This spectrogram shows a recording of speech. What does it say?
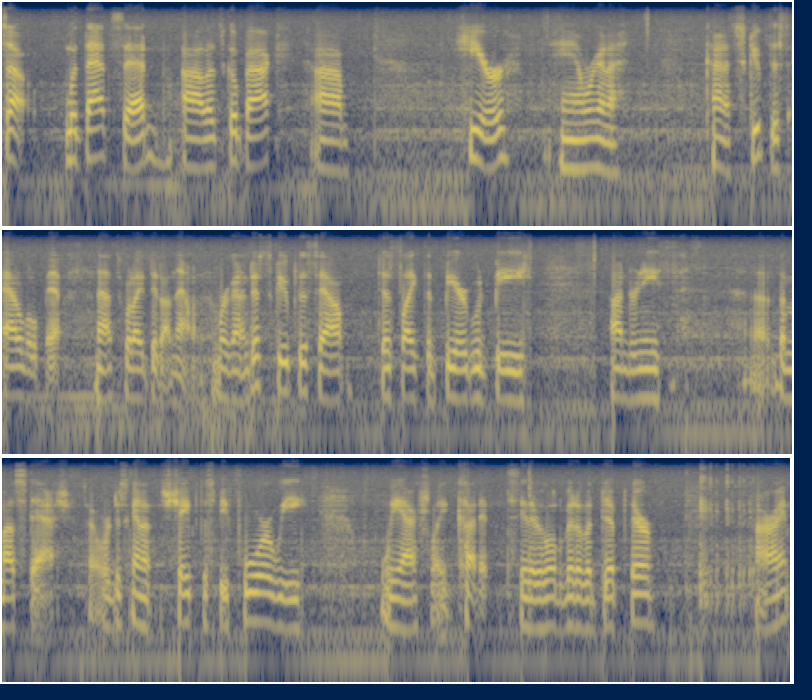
So, with that said, uh, let's go back uh, here and we're going to kind of scoop this out a little bit. That's what I did on that one. We're going to just scoop this out just like the beard would be underneath uh, the mustache. So we're just going to shape this before we we actually cut it. See there's a little bit of a dip there. Alright,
